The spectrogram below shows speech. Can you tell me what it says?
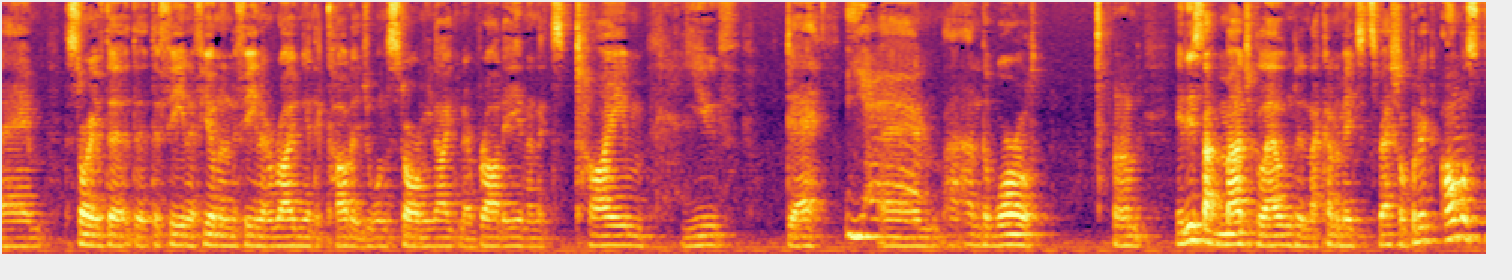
Um, the story of the, the, the Fianna, Fiona and the Fianna arriving at the cottage one stormy night and they're brought in, and it's time, youth, death, Yeah. um, and the world. Um, it is that magical element that kind of makes it special, but it almost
